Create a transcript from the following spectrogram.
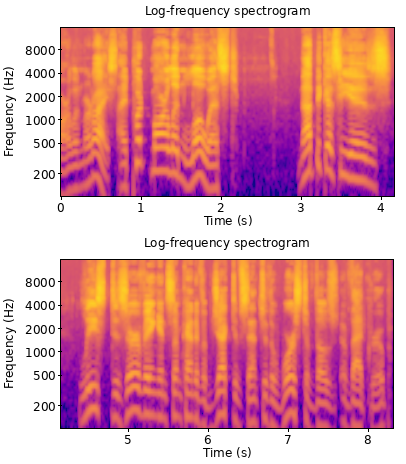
Marlon Moraes. I put Marlon lowest, not because he is least deserving in some kind of objective sense, or the worst of those of that group,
